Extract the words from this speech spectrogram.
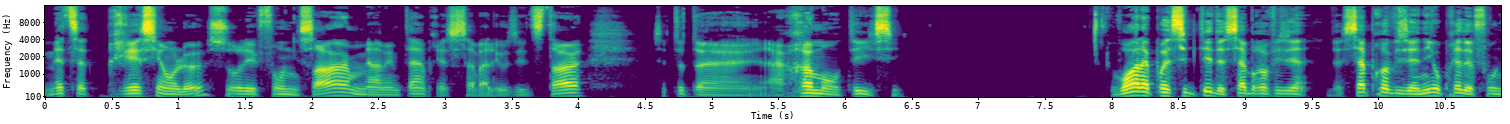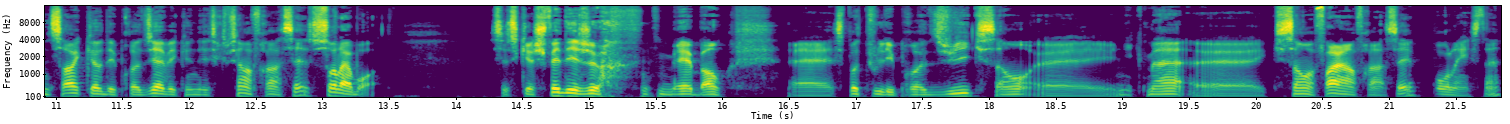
mettre cette pression-là sur les fournisseurs, mais en même temps, après ça, va aller aux éditeurs. C'est tout un, à remonter ici. Voir la possibilité de s'approvisionner auprès de fournisseurs qui offrent des produits avec une description en français sur la boîte. C'est ce que je fais déjà. Mais bon, euh, c'est pas tous les produits qui sont euh, uniquement euh, qui sont offerts en français pour l'instant.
